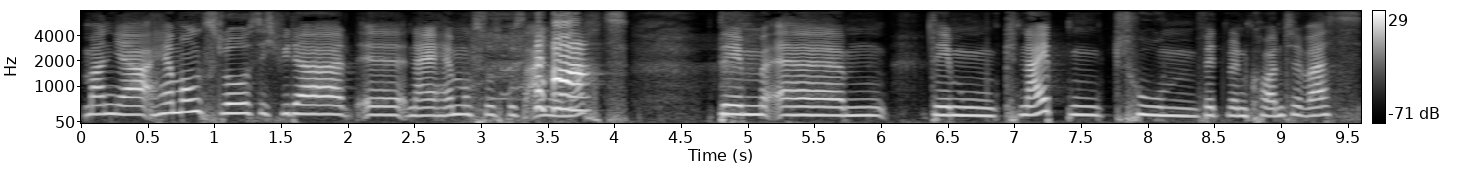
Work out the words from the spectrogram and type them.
man ja hemmungslos sich wieder, äh, naja, hemmungslos bis 1 Uhr nachts dem, ähm, dem Kneipentum widmen konnte, was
